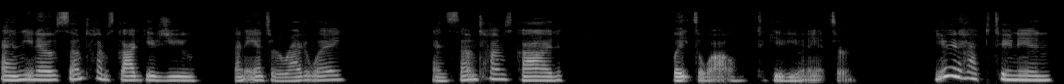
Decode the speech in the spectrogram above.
And you know, sometimes God gives you an answer right away, and sometimes God waits a while to give you an answer. You're going to have to tune in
